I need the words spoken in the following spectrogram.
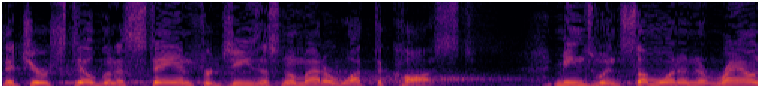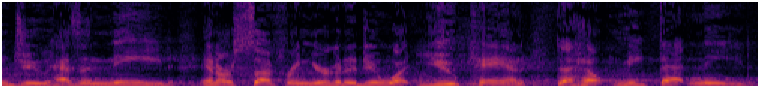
that you're still going to stand for Jesus no matter what the cost. It means when someone around you has a need and are suffering, you're going to do what you can to help meet that need.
